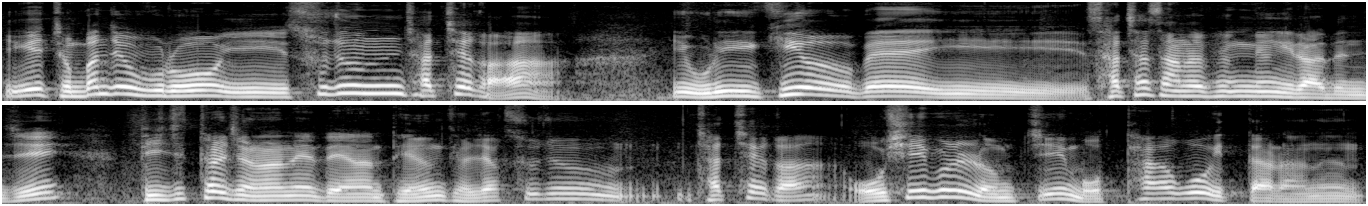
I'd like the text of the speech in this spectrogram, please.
이게 전반적으로 이 수준 자체가 이 우리 기업의 이 4차 산업혁명이라든지 디지털 전환에 대한 대응 전략 수준 자체가 50을 넘지 못하고 있다라는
